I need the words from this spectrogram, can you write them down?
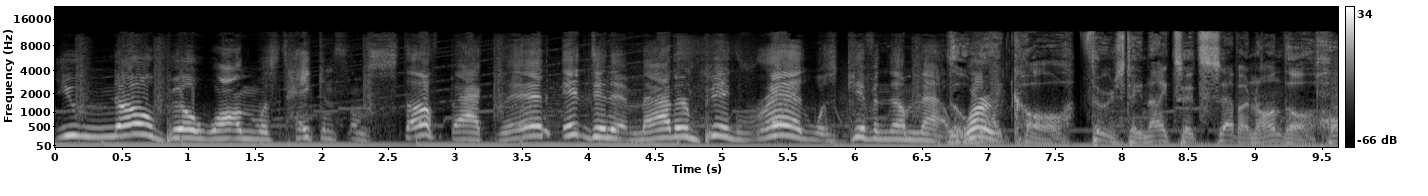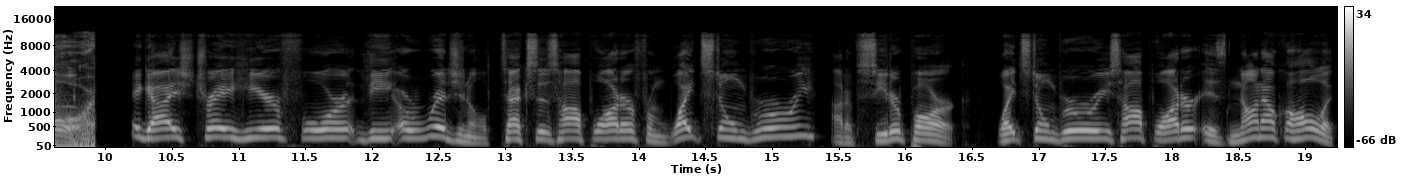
You know, Bill Walton was taking some stuff back then. It didn't matter. Big Red was giving them that The word. White Call, Thursday nights at 7 on the Horn. Hey guys, Trey here for the original Texas hop water from Whitestone Brewery out of Cedar Park. Whitestone Brewery's hop water is non alcoholic,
